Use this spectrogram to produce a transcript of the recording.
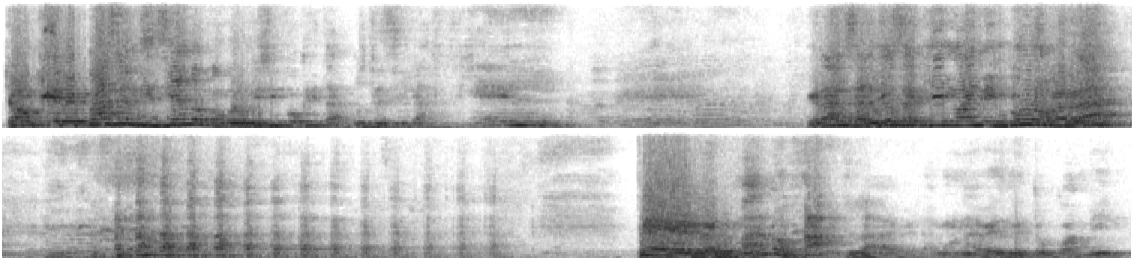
Que aunque le pasen diciendo con permiso hipócrita, usted siga fiel. Gracias a Dios aquí no hay ninguno, ¿verdad? Pero hermano, la verdad, una vez me tocó a mí.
